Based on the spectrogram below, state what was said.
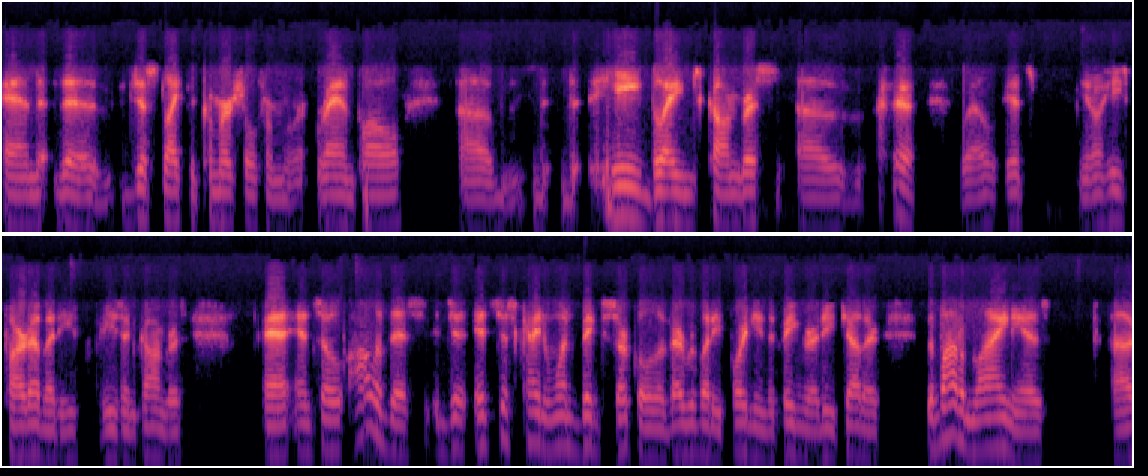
and the just like the commercial from Rand Paul, um, th- he blames Congress. Uh, well, it's you know he's part of it. He's he's in Congress, and, and so all of this it's just kind of one big circle of everybody pointing the finger at each other. The bottom line is uh,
